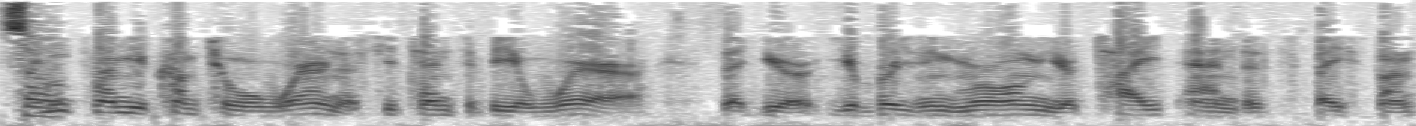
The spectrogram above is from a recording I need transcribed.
So anytime you come to awareness, you tend to be aware that you're you're breathing wrong, you're tight, and it's based on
